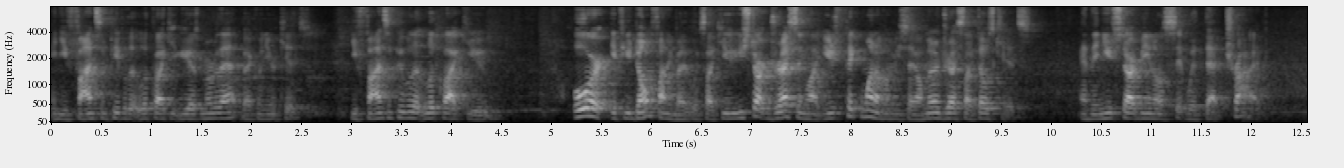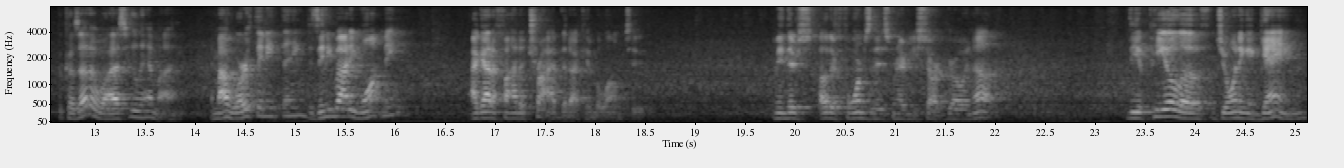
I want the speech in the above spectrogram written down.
and you find some people that look like you. You guys remember that back when you were kids? You find some people that look like you. Or if you don't find anybody that looks like you, you start dressing like you just pick one of them. You say, I'm going to dress like those kids. And then you start being able to sit with that tribe. Because otherwise, who am I? Am I worth anything? Does anybody want me? I got to find a tribe that I can belong to. I mean, there's other forms of this whenever you start growing up. The appeal of joining a gang,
